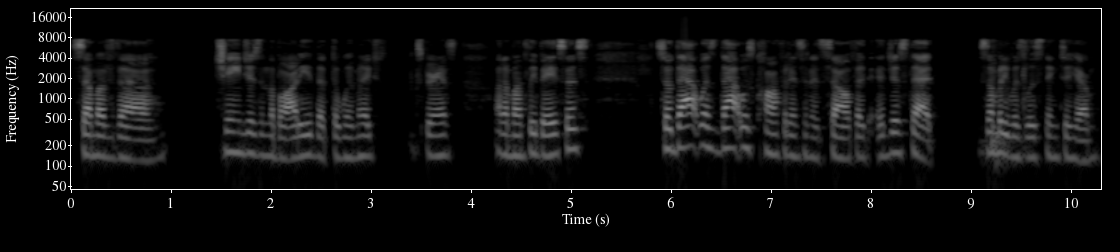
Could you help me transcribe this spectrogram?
some of the changes in the body that the women ex- experience on a monthly basis. So that was that was confidence in itself, and, and just that somebody was listening to him.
